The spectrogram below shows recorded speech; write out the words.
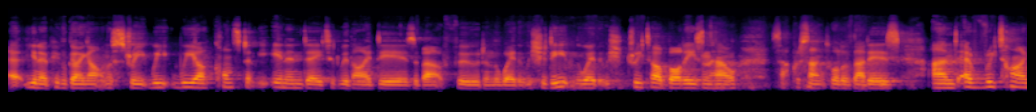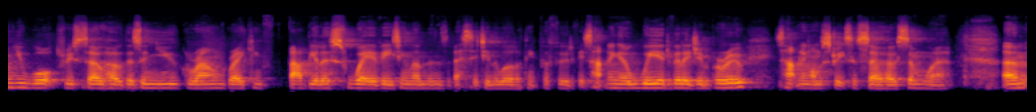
uh, you know, people going out on the street, we we are constantly inundated with ideas about food and the way that we should eat and the way that we should treat our bodies and how sacrosanct all of that is. And every time you walk through Soho, there's a new groundbreaking. Fabulous way of eating. London's the best city in the world, I think, for food. If it's happening in a weird village in Peru, it's happening on the streets of Soho somewhere. Um,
